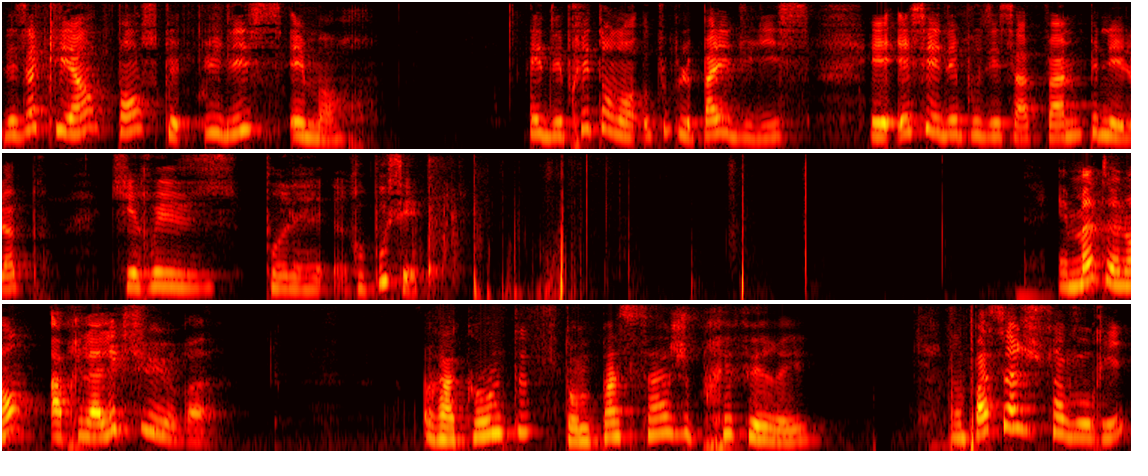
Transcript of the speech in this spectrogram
les Achéens pensent que Ulysse est mort. Et des prétendants occupent le palais d'Ulysse et essaient d'épouser sa femme Pénélope qui ruse pour les repousser. Et maintenant, après la lecture. Raconte ton passage préféré. Mon passage favori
